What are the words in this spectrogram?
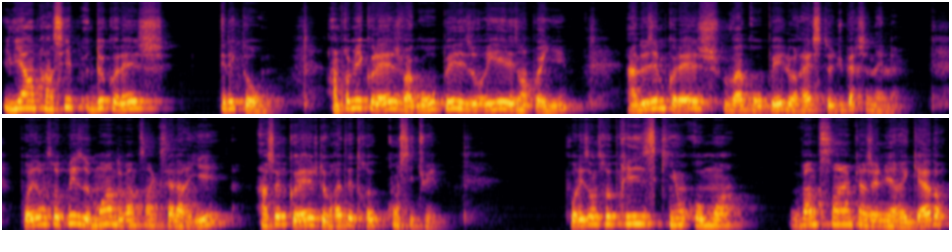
Il y a en principe deux collèges électoraux. Un premier collège va grouper les ouvriers et les employés. Un deuxième collège va grouper le reste du personnel. Pour les entreprises de moins de 25 salariés, un seul collège devrait être constitué. Pour les entreprises qui ont au moins 25 ingénieurs et cadres,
